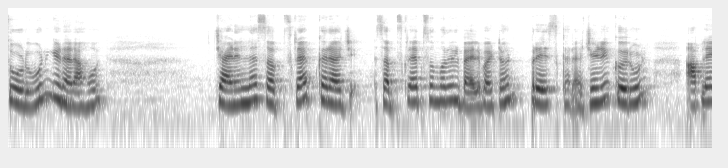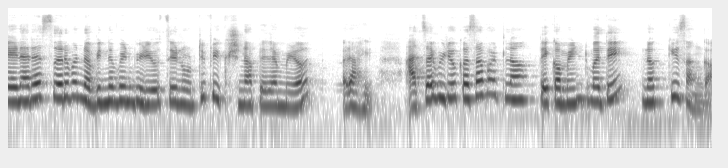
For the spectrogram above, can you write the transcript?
सोडवून घेणार आहोत. चॅनलला सबस्क्राईब करा जे सबस्क्राईबसमोरील बेल बटन प्रेस करा जेणेकरून आपल्या येणाऱ्या सर्व नवीन नवीन व्हिडिओचे नोटिफिकेशन आपल्याला मिळत राहील. आजचा व्हिडिओ कसा वाटला ते कमेंटमध्ये नक्की सांगा.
